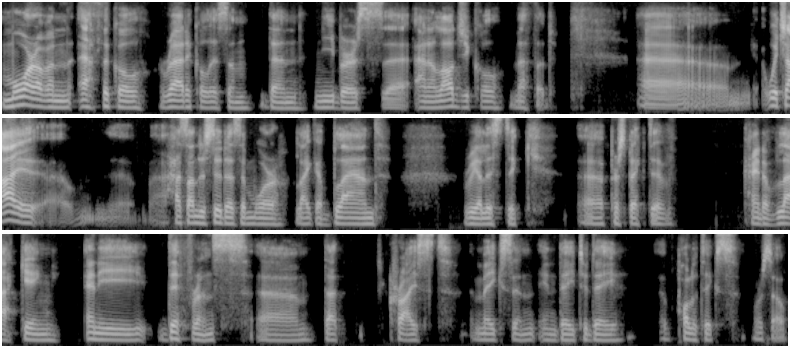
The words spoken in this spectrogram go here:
more of an ethical radicalism than Niebuhr's uh, analogical method, uh, which I uh, has understood as a more like a bland, realistic uh, perspective, kind of lacking any difference um, that Christ makes in in day to day politics or so.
